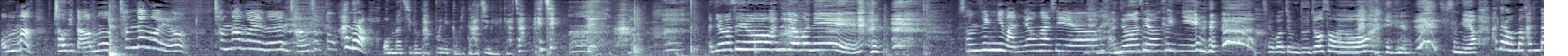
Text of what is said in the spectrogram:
엄마, 저기 나무 참나무예요. 참나무에는 장수도 하늘아, 엄마 지금 바쁘니까 우리 나중에 얘기하자. 알겠지? 안녕하세요, 하늘이 어머니. 선생님 안녕하세요. 안녕하세요, 선생님. 제가 좀 늦어서요. 죄송해요. 하늘아, 엄마 간다.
